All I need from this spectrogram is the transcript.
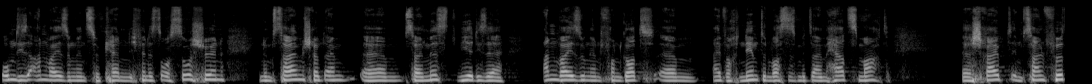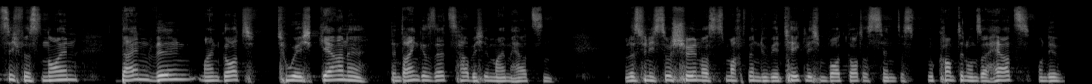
um diese Anweisungen zu kennen. Ich finde es auch so schön. In einem Psalm schreibt ein ähm, Psalmist, wie er diese Anweisungen von Gott ähm, einfach nimmt und was es mit seinem Herz macht. Er schreibt in Psalm 40, Vers 9, Deinen Willen, mein Gott, tue ich gerne, denn dein Gesetz habe ich in meinem Herzen. Und das finde ich so schön, was es macht, wenn wir täglich im Wort Gottes sind. Das kommt in unser Herz und wir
